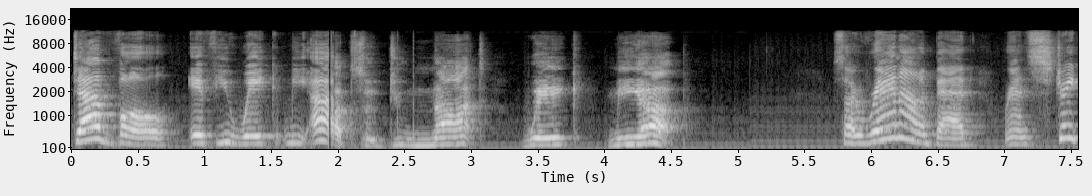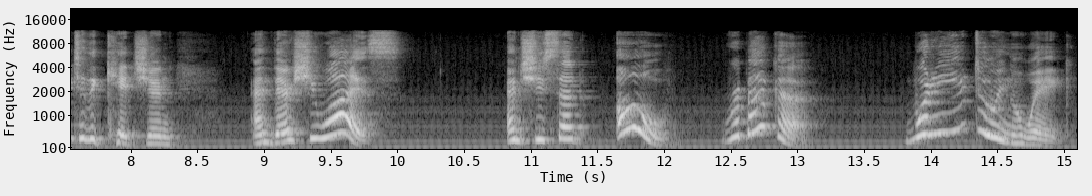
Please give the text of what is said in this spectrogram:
devil if you wake me up. So do not wake me up. So I ran out of bed, ran straight to the kitchen, and there she was. And she said, Oh, Rebecca, what are you doing awake?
